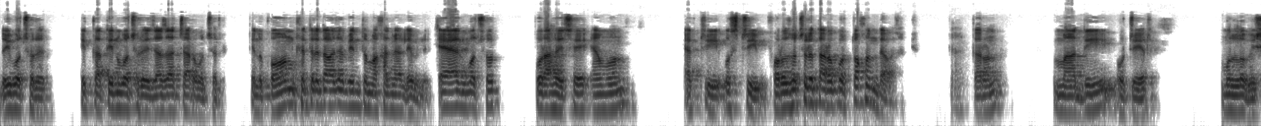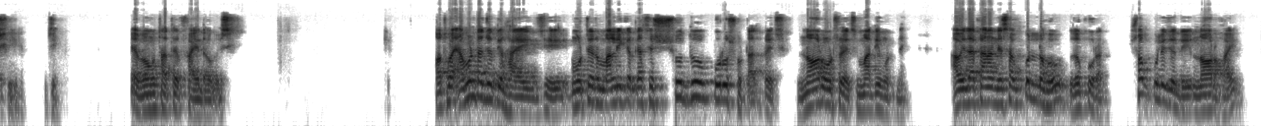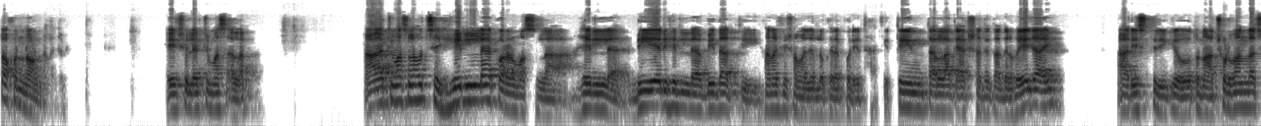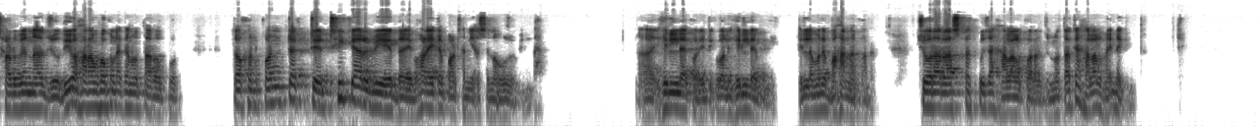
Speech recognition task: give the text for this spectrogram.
দুই বছরের হিক্কা তিন বছরে, যা যা চার বছরে। কিন্তু কোন ক্ষেত্রে দেওয়া যাবে বিন্তু মাখাজ লেভেলে এক বছর করা হয়েছে এমন একটি স্ত্রী ফরজ হচ্ছিল তার উপর, তখন দেওয়া যাবে। কারণ মাদি ওটের মূল্য বেশি, জি, এবং তাতে ফায়দাও বেশি। অথবা এমনটা যদি হয় যে ওটের মালিকের কাছে শুধু পুরুষ ওটা রয়েছে, নর ওট রয়েছে, মাদি ওট নেই। আবিদা কানা নেশাব কুল্লহ জকুরান সবগুলি যদি নর হয়, তখন নর নেওয়া যাবে। এই ছিল একটি মাসালা আর একটি মাসলা হচ্ছে হিল্লা করার মশলা হিল্লা, বিয়ের হিল্লা, বিদাতি। হানাফি সমাজের লোকেরা করে থাকে। তিন তালাক একসাথে তাদের হয়ে যায়। আর স্ত্রীকেও তো না ছোড়বান্দা ছাড়বে না, যদিও হারাম হোক না কেন তার ওপর। তখন কন্ট্রাক্টে ঠিকার বিয়ে দেয় ভাড়াইটা পাঠানি আসে নবজবিল্লা হিল্লা করে, এটিকে বলে হিল্লা বিয়ে। হিল্লা মানে বাহানা করা। চোরা রাস্তা খুঁজে হালাল করার জন্য। তাতে হালাল হয় না কিন্তু।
